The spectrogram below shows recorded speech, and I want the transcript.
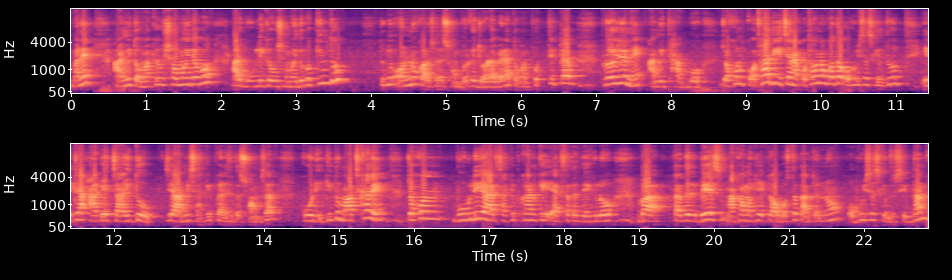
মানে আমি তোমাকেও সময় দেবো আর বুবলিকেও সময় দেবো। কিন্তু তুমি অন্য কারোর সাথে সম্পর্কে জড়াবে না, তোমার প্রত্যেকটা প্রয়োজনে আমি থাকব। যখন কথা দিয়েছে না, কোথাও না কোথাও অবিশ্বাস কিন্তু এটা আগে চাইতো যে আমি সাকিব খানের সাথে সংসার করি। কিন্তু মাঝখানে যখন বুবলি আর সাকিব খানকে একসাথে দেখল বা তাদের বেশ মাখামাখি একটা অবস্থা, তার জন্য অবিশ্বাস কিন্তু সিদ্ধান্ত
